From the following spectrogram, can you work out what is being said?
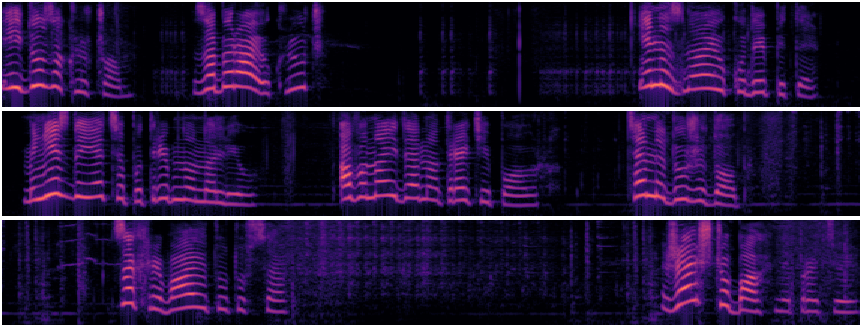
і йду за ключом. Забираю ключ і не знаю, куди піти. Мені здається, потрібно наліво. А вона йде на третій поверх. Це не дуже добре. Закриваю тут усе. Жаль, що баг не працює.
